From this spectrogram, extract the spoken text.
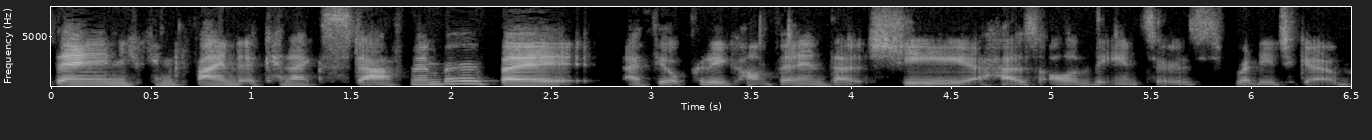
then you can find a Connect staff member. But I feel pretty confident that she has all of the answers ready to go.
